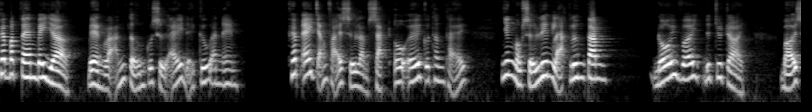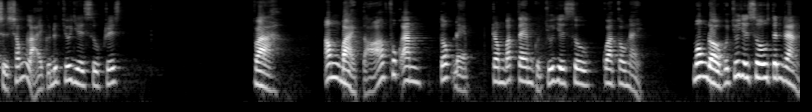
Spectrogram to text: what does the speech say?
Phép bắp tem bây giờ bèn là ảnh tượng của sự ấy để cứu anh em. Phép ấy chẳng phải sự làm sạch ô uế của thân thể, nhưng một sự liên lạc lương tâm đối với Đức Chúa Trời bởi sự sống lại của Đức Chúa Giêsu Christ. Và ông bày tỏ phúc âm tốt đẹp trong bắp tem của Chúa Giêsu qua câu này. Môn đồ của Chúa Giêsu tin rằng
